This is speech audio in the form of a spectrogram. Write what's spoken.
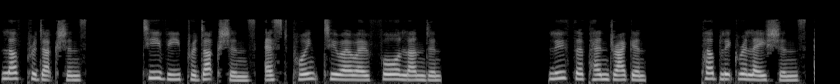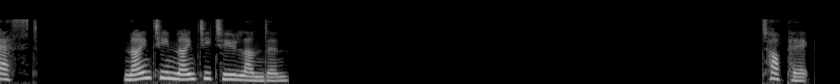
Love Productions. TV Productions, Est.2004 London. Luther Pendragon. Public Relations, Est. 1992 London Topic.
